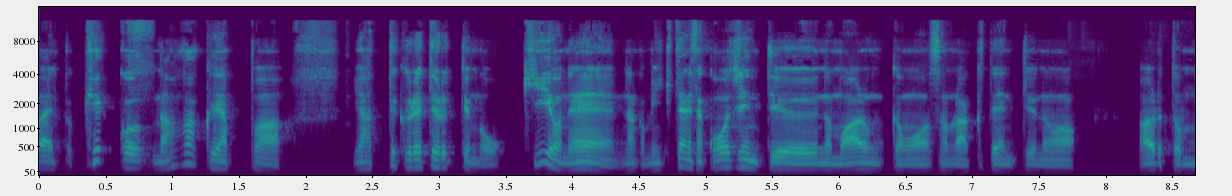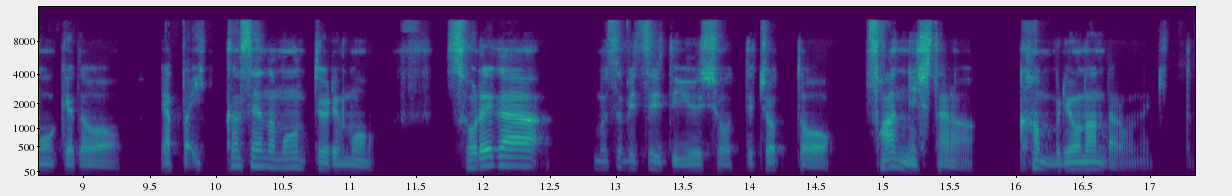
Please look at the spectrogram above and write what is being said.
えると、結構長くやっぱやってくれてるっていうのが大きいよね。なんか三木谷さん個人っていうのもあるんかも、その楽天っていうのはあると思うけど、やっぱ一過性のもんっていうよりも、それが結びついて優勝ってちょっとファンにしたら感無量なんだろうね、きっと。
